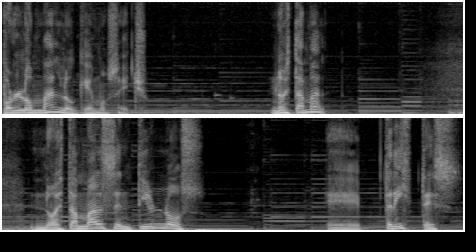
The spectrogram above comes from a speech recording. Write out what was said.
por lo malo que hemos hecho. No está mal. No está mal sentirnos eh, tristes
